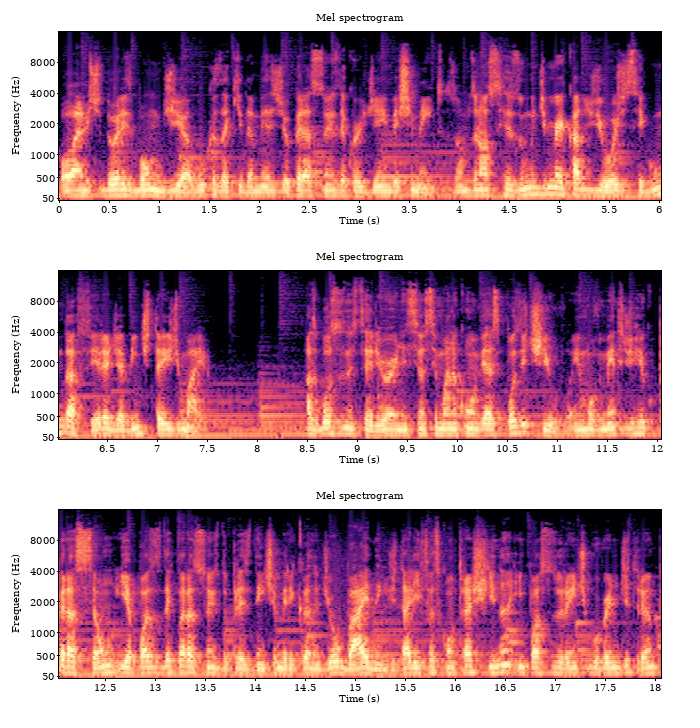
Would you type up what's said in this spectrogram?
Olá, investidores, bom dia. Lucas aqui da mesa de operações da Cordia Investimentos. Vamos ao nosso resumo de mercado de hoje, segunda-feira, dia 23 de maio. As bolsas no exterior iniciam a semana com um viés positivo, em um movimento de recuperação e após as declarações do presidente americano Joe Biden de tarifas contra a China impostas durante o governo de Trump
